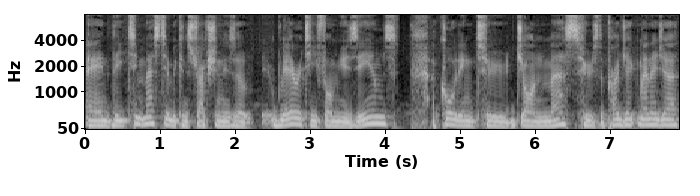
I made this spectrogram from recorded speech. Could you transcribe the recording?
and the tim- mass timber construction is a rarity for museums, according to John Mass, who's the project manager,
